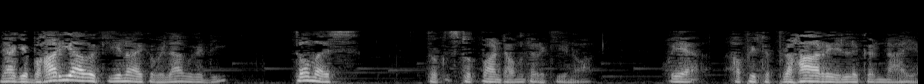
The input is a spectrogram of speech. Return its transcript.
එයාගේ භාර්යාව කියන එක වෙලාවකදී තොමස් ස්ටොක්මාන්ට අමතර කියනවා. ඔය අපිට ප්‍රහාරය එල්ල කරන අය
